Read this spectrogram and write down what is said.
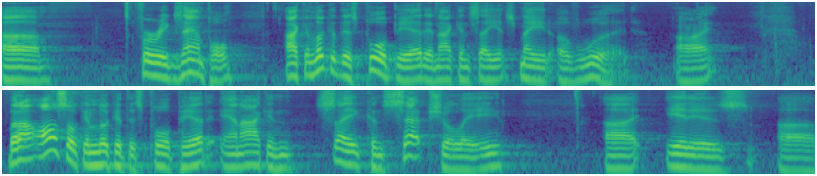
Um, for example, I can look at this pulpit and I can say it's made of wood, all right? But I also can look at this pulpit and I can say conceptually uh, it is uh,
